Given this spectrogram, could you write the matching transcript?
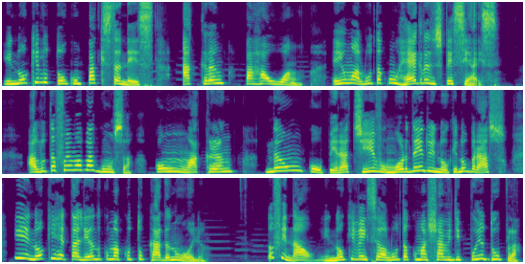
Inoki lutou com o paquistanês Akram Pahalwan em uma luta com regras especiais. A luta foi uma bagunça, com um Akram não cooperativo mordendo Inoki no braço e Inoki retaliando com uma cutucada no olho. No final, Inoki venceu a luta com uma chave de punho dupla,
